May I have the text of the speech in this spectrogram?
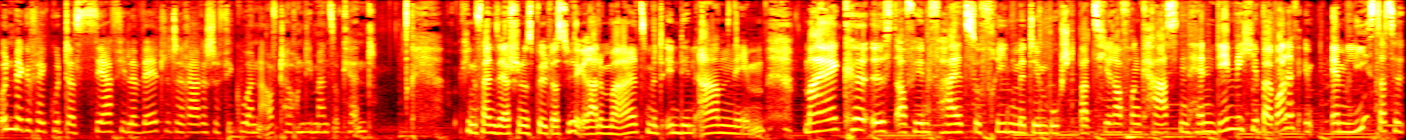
Und mir gefällt gut, dass sehr viele weltliterarische Figuren auftauchen, die man so kennt. Auf jeden Fall ein sehr schönes Bild, was du hier gerade malst, mit in den Arm nehmen. Maike ist auf jeden Fall zufrieden mit dem Buch Spazierer von Carsten Henn, den wir hier bei Bonn liest, das wir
